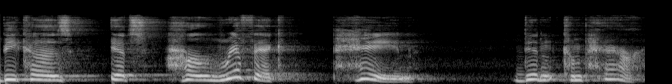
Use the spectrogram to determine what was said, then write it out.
Because its horrific pain didn't compare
